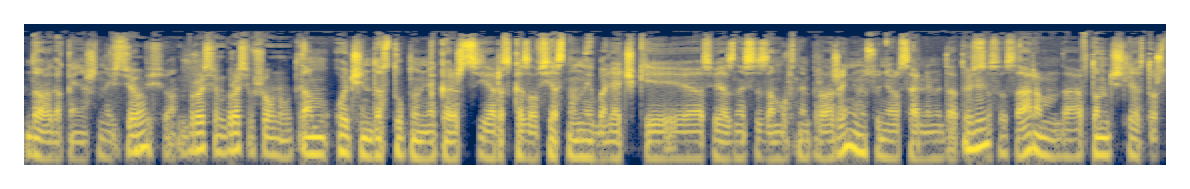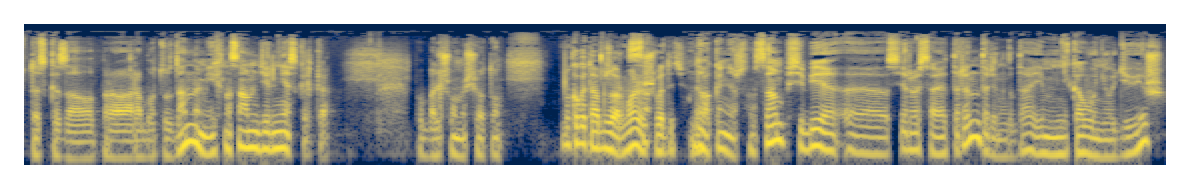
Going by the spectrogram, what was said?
Да, да, конечно, все, все. Бросим, бросим в шоу-ноуты. Там очень доступно, мне кажется, я рассказал все основные болячки, связанные с изоморфными приложениями, с универсальными, да, то угу. есть с SSR, да, в том числе то, что ты сказал про работу с данными. Их на самом деле несколько, по большому счету. Ну, какой-то обзор можешь Сам, выдать? Да, да, конечно. Сам по себе э, сервис-сайт рендеринг, да, им никого не удивишь.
